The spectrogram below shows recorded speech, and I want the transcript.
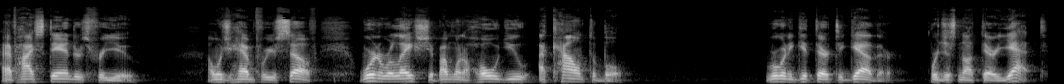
I have high standards for you. I want you to have them for yourself. We're in a relationship. I'm going to hold you accountable. We're going to get there together. We're just not there yet.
